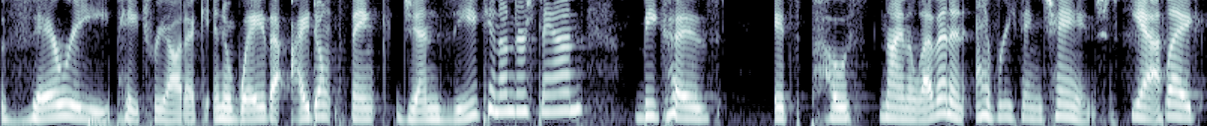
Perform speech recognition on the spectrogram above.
very patriotic in a way that I don't think Gen Z can understand because it's post 9 11 and everything changed. Yeah. Like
